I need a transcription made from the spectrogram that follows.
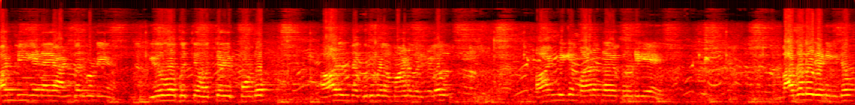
ஆன்மீக நய அன்பர்களுடைய யோகபத்த ஒத்துழைப்போடும் ஆனந்த குருகுல மாணவர்களும் ஆன்மீக மாணவர்களுடைய மகளிரணியிடம்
